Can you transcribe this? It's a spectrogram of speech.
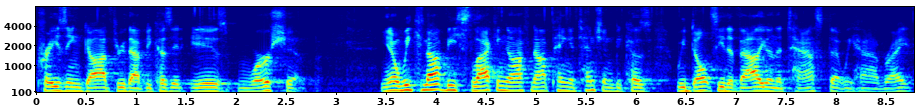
praising God through that because it is worship. You know, we cannot be slacking off, not paying attention because we don't see the value in the task that we have, right?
